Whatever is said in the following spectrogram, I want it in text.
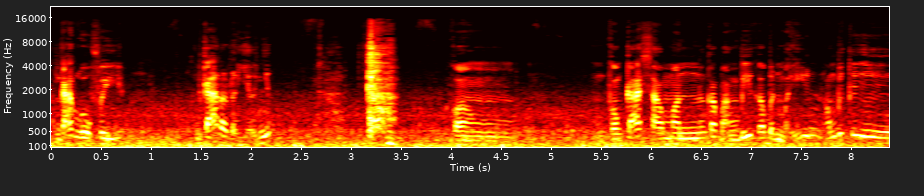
Con cá rô phi con cá đó là dở nhất. Còn con cá salmon các bạn biết ở bên Mỹ không biết cái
